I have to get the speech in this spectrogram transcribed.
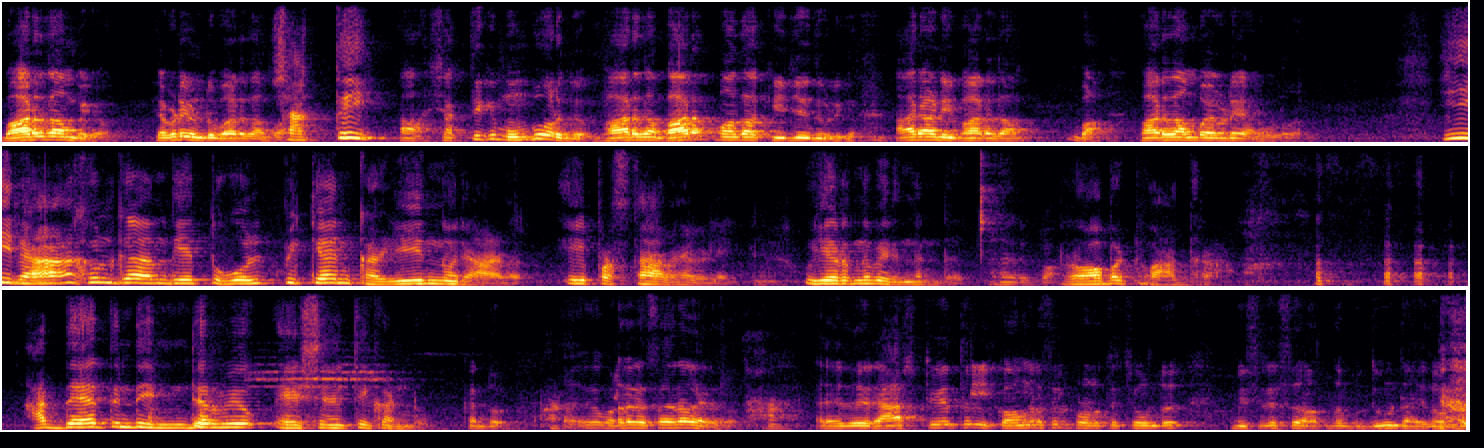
ഭാരതാംബയോ? എവിടെയുണ്ട് ഭാരതാംബ? ശക്തി. ആ ശക്തിക്ക് മുമ്പ് പറഞ്ഞു ഭാരത ഭാരത് മാതാ കീജി എന്ന് വിളിക്കും. ആരാണ് ഈ ഭാരതാംബ? ഭാരതാംബ എവിടെയാണുള്ളത്? ഈ രാഹുൽ ഗാന്ധിയെ തോൽപ്പിക്കാൻ കഴിയുന്ന ഒരാൾ ഈ പ്രസ്താവനകളിൽ ഉയർന്നു വരുന്നുണ്ട്. റോബർട്ട് വാദ്ര. അദ്ദേഹത്തിന്റെ ഇന്റർവ്യൂ ഏഷ്യനെറ്റിൽ കണ്ടു. കണ്ടു. വളരെ രസകരമായിരുന്നു. അതായത് രാഷ്ട്രീയത്തിൽ കോൺഗ്രസിൽ പ്രവർത്തിച്ചുകൊണ്ട് ബിസിനസ് നടത്തുന്ന ബുദ്ധിമുട്ടായതുകൊണ്ട്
